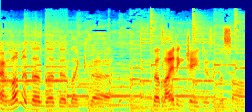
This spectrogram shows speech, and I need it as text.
I'm loving the, the, the like the the lighting changes in the song.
